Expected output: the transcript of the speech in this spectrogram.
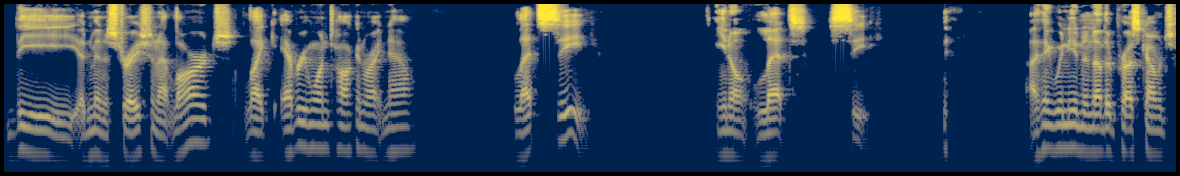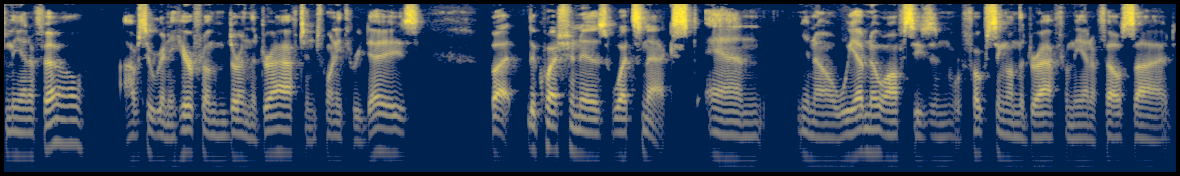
the administration at large, like everyone talking right now, let's see. You know, let's see. I think we need another press conference from the NFL. Obviously, we're going to hear from them during the draft in 23 days. But the question is, what's next? And, you know, we have no offseason. We're focusing on the draft from the NFL side.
